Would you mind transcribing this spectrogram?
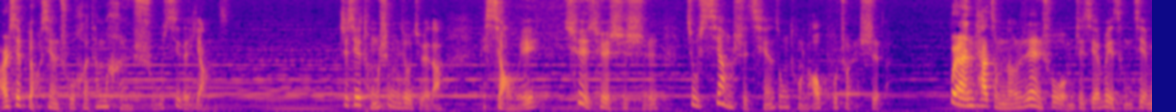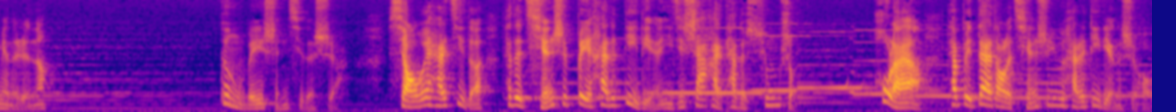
而且表现出和他们很熟悉的样子。这些同事们就觉得，小维确确实实就像是前总统老普转世的，不然他怎么能认出我们这些未曾见面的人呢？更为神奇的是啊，小维还记得他的前世被害的地点以及杀害他的凶手。后来啊，他被带到了前世遇害的地点的时候，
